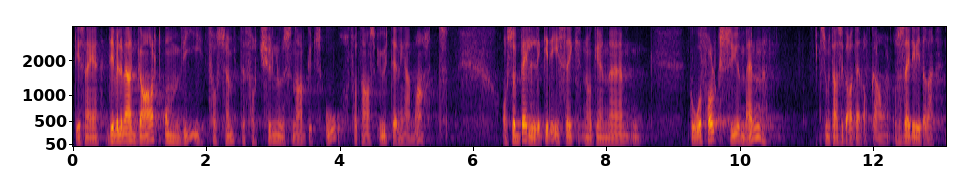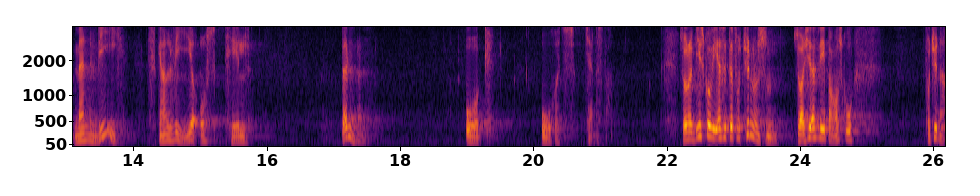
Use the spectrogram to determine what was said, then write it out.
De sier det ville være galt om vi forsømte forkynnelsen av Guds ord for å ta oss utdeling av mat. Og så velger de seg noen eh, gode folk, syv menn, som tar seg av den oppgaven. Og så sier de videre Men vi skal vie oss til bønnen og ordets tjenester. Så når de skulle vie seg til forkynnelsen, så var det ikke at de bare skulle forkynne.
